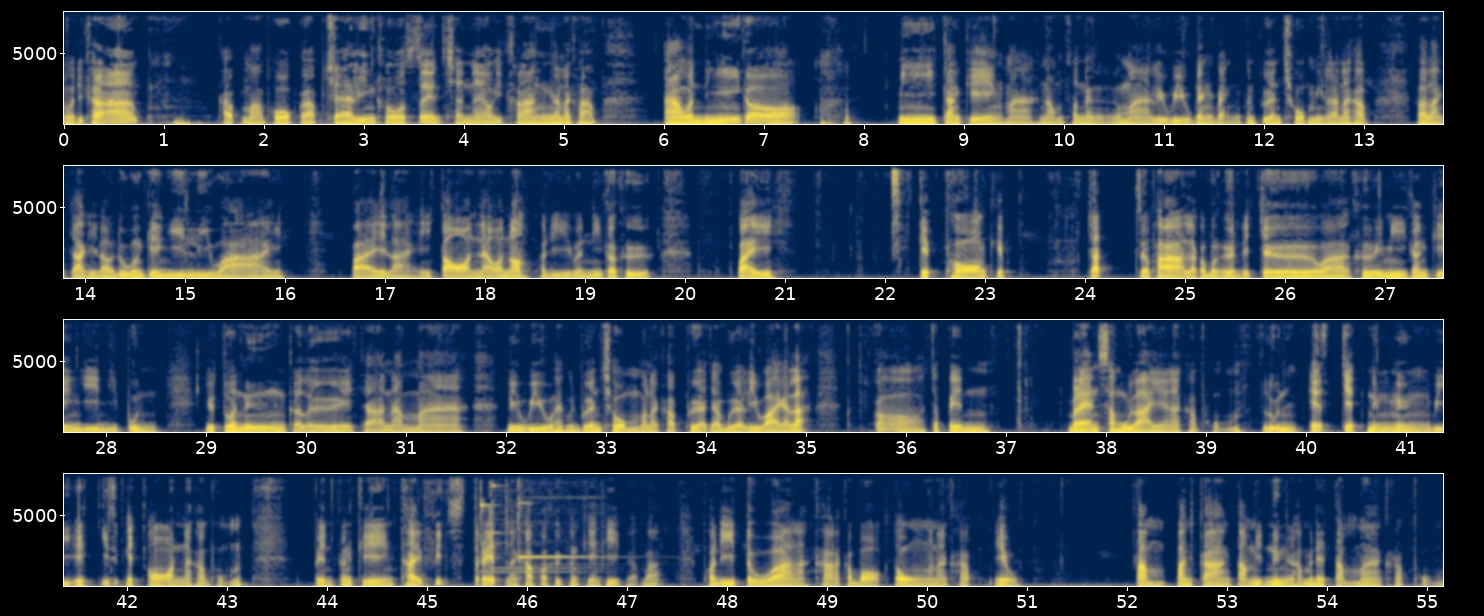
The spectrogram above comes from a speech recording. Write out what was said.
สวัสดีครับ กลับมาพบกับ Sharing Closet Channel อีกครั้งนึงนะครับ อ่าวันนี้ก็มีกางเกงมานำเสนอมารีวิวแบ่งๆ เพื่อนๆชมอีกแล้วนะครับ ก็หลังจากที่เราดูกางเกงยีนรีวายไปหลายตอนแล้วเนาะพอดีวันนี้ก็คือไปเก็บของเก็บจัดเสื้อผ้าแล้วก็บังเอิญไปเจอว่าเคยมีกางเกงยีนญี่ปุ่น อยู่ตัวหนึ่งก็เลยจะนำมารีวิวให้เพื่อนๆชมนะครับเผื่อจะเบื่อรีวายกันละ ก็จะเป็นแบรนด์ซามูไรนะครับผมรุ่น S711 VX 21 on นะครับผมเป็นกางเกง Tight Fit Stretch นะครับ ก็คือกางเกงที่แบบว่า พอดีตัวนะขากระบอกตรงนะครับ เอวต่ำปานกลางต่ำนิดนึงนะครับ ไม่ได้ต่ำมากครับผม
